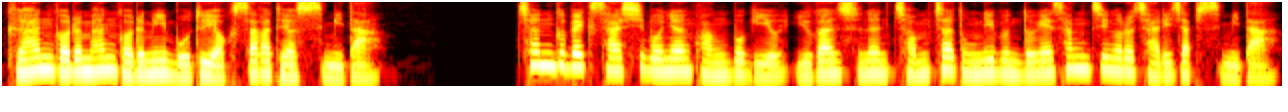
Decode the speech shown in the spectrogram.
그 한 걸음 한 걸음이 모두 역사가 되었습니다. 1945년 광복 이후 유관수는 점차 독립운동의 상징으로 자리 잡습니다.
